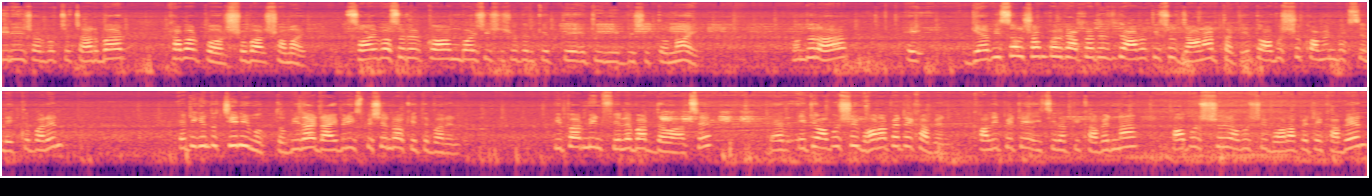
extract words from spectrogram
দিনে সর্বোচ্চ চারবার খাবার পর শোবার সময়। ছয় বছরের কম বয়সী শিশুদের ক্ষেত্রে এটি নির্দেশিত নয়। বন্ধুরা, এই গ্যাভিসল সম্পর্কে আপনাদের যদি আরও কিছু জানার থাকে, তো অবশ্যই কমেন্ট বক্সে লিখতে পারেন। এটি কিন্তু চিনি মুক্ত বিধায় ডায়াবেটিক্স পেশেন্টরাও খেতে পারেন। পিপারমিন্ট ফ্লেভার দেওয়া আছে। আর এটি অবশ্যই ভরা পেটে খাবেন। খালি পেটে এই সিরাপটি খাবেন না, অবশ্যই অবশ্যই ভরা পেটে খাবেন।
